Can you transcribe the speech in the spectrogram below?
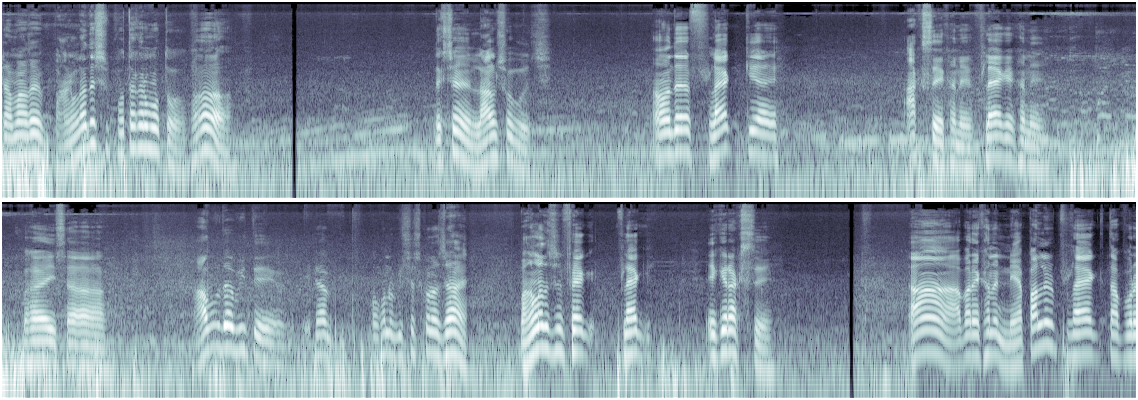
এটা আমাদের বাংলাদেশের পতাকার মতো হ্যাঁ। দেখছেন, লাল সবুজ। আমাদের ফ্ল্যাগ কে আঁকছে এখানে ফ্ল্যাগ এখানে। ভাই সাহ, আবুধাবিতে এটা কখনো বিশ্বাস করা যায়? বাংলাদেশের ফ্ল্যাগ ফ্ল্যাগ এঁকে রাখছে। আবার এখানে নেপালের ফ্ল্যাগ তারপরে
